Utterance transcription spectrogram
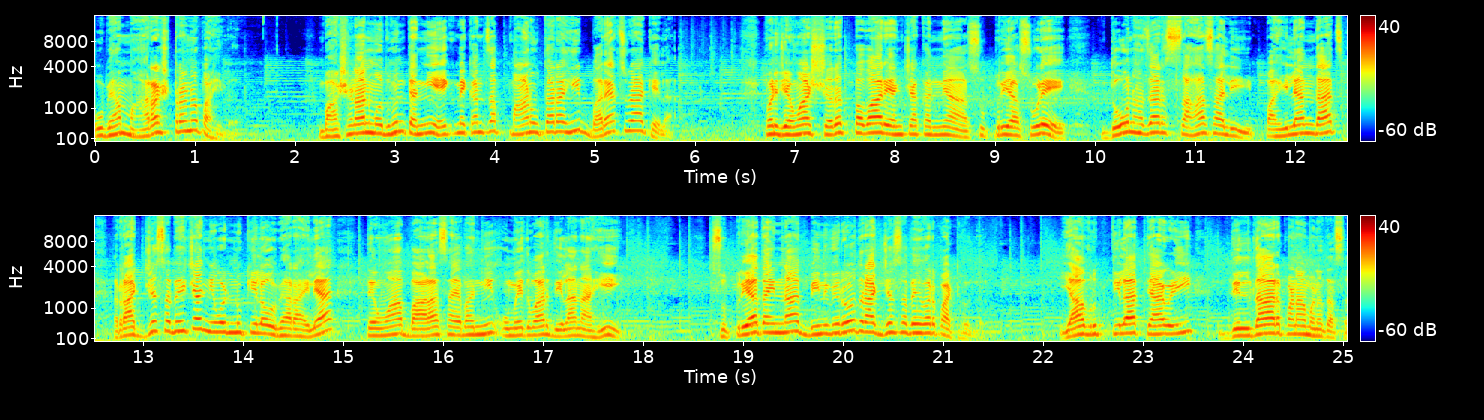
उभ्या महाराष्ट्रानं पाहिलं. भाषणांमधून त्यांनी एकमेकांचा पाण उताराही बऱ्याच वेळा केला. पण जेव्हा शरद पवार यांच्या कन्या सुप्रिया सुळे दोन हजार सहा साली पहिल्यांदाच राज्यसभेच्या निवडणुकीला उभ्या राहिल्या तेव्हा बाळासाहेबांनी उमेदवार दिला नाही. सुप्रियाताईंना बिनविरोध राज्यसभेवर पाठवलं. या वृत्तीला त्यावेळी दिलदारपणा म्हणत असत.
